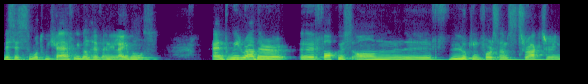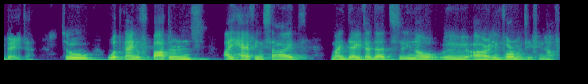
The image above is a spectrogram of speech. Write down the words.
this is what we have. We don't have any labels, and we rather uh, focus on uh, looking for some structure in data. So what kind of patterns I have inside my data that you know uh, are informative enough.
